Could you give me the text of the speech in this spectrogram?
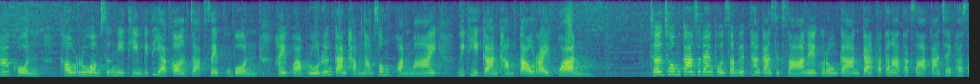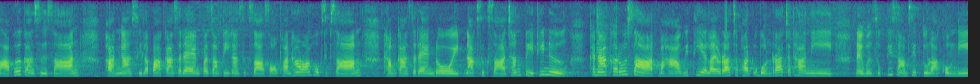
15 คน เข้าร่วมซึ่งมีทีมวิทยากรจากเซฟอุบล ให้ความรู้เรื่องการทำน้ำส้มควันไม้ วิธีการทำเตาไร้ควัน เชิญชมการแสดงผลสำเร็จทางการศึกษาในโครงการการพัฒนาทักษะการใช้ภาษาเพื่อการสื่อสาร ผ่านงานศิลปะการแสดงประจำปีการศึกษา 2563 ทำการแสดงโดยนักศึกษาชั้นปีที่ 1 คณะครุศาสตร์ มหาวิทยาลัยราชภัฏอุบลราชธานี ในวันศุกร์ที่ 30 ตุลาคมนี้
